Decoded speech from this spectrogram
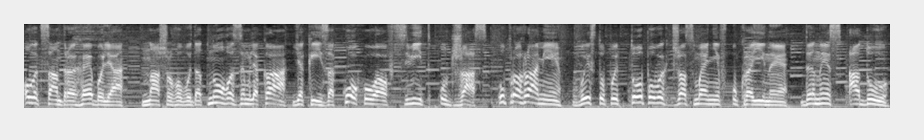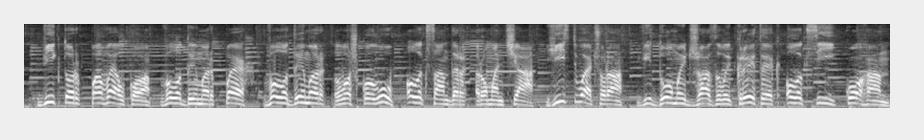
Олександра Гебеля, нашого видатного земляка, який закохував світ у джаз. У програмі виступи топових джазменів України: Денис Аду, Віктор Павелко, Володимир Пех, Володимир Лошколуб, Олександр Романча. Гість вечора відомий джазовий критик Олексій Коган.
